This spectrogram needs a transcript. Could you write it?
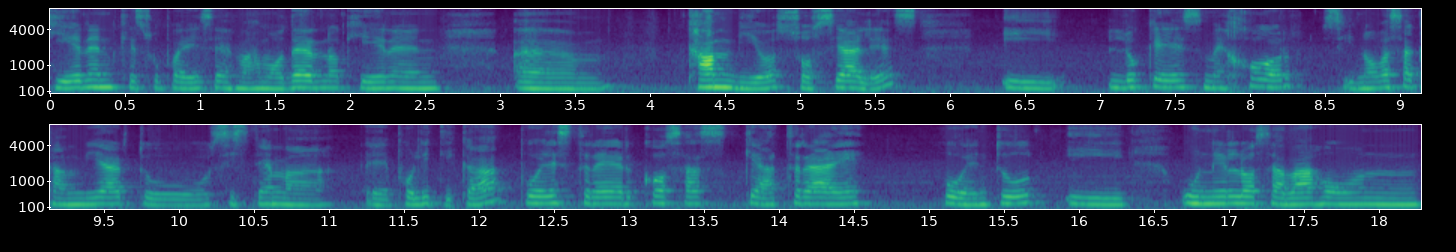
quieren que su país es más moderno, quieren um, cambios sociales y lo que es mejor, si no vas a cambiar tu sistema eh, política, puedes traer cosas que atrae juventud y unirlos abajo un,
